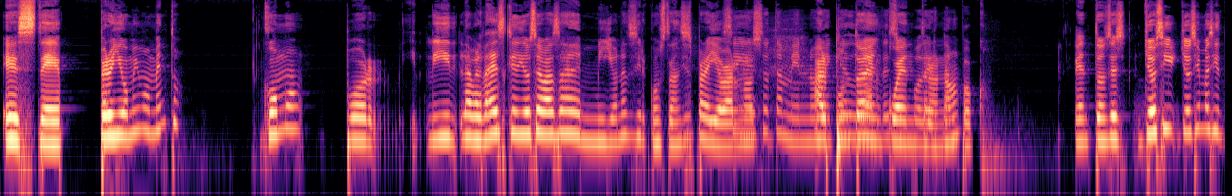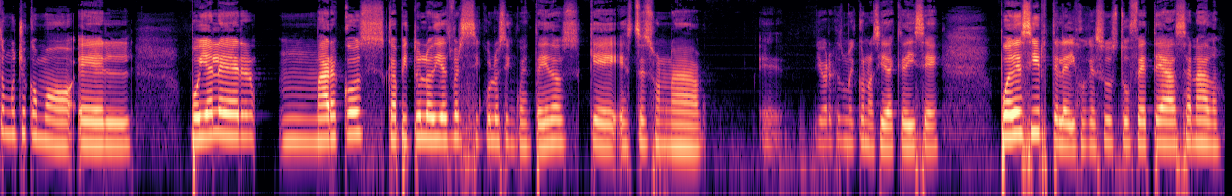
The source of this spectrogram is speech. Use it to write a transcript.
este, pero llegó mi momento. ¿Cómo? Por Y, la verdad es que Dios se basa en millones de circunstancias para llevarnos al punto de encuentro, ¿no? Tampoco. Entonces, yo sí, yo sí me siento mucho como el... Voy a leer Marcos capítulo 10, versículo 52, que esta es una... Eh, yo creo que es muy conocida, que dice, puedes irte, le dijo Jesús, tu fe te ha sanado.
